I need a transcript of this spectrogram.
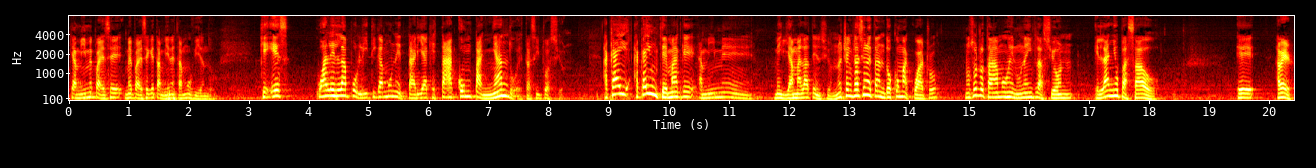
que a mí me parece, me parece que también estamos viendo, que es cuál es la política monetaria que está acompañando esta situación. Acá hay, acá hay un tema que a mí me, me llama la atención. Nuestra inflación está en 2,4. Nosotros estábamos en una inflación el año pasado eh, a ver,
